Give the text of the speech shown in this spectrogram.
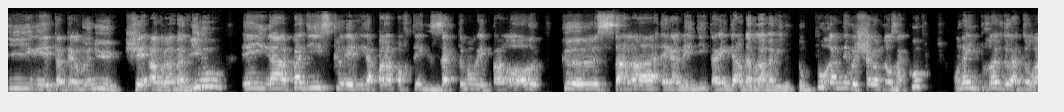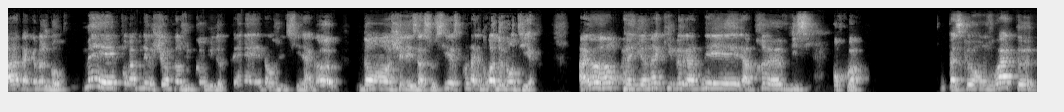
il est intervenu chez Abraham Avinu et il n'a pas dit que, il n'a pas rapporté exactement les paroles que Sarah, elle avait dit à l'égard d'Abraham Avinu. Donc, pour ramener le shalom dans un couple, on a une preuve de la Torah d'Akadosh. Mais pour ramener le shalom dans une communauté, dans une synagogue, dans, chez les associés, est-ce qu'on a le droit de mentir? Alors, il y en a qui veulent amener la preuve d'ici. Pourquoi? Parce qu'on voit que,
